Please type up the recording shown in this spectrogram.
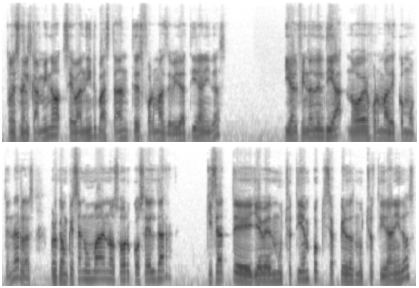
Entonces en el camino se van a ir bastantes formas de vida tiranidas y al final del día no va a haber forma de cómo obtenerlas, porque aunque sean humanos, orcos, Eldar, quizá te lleven mucho tiempo, quizá pierdas muchos tiránidos,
